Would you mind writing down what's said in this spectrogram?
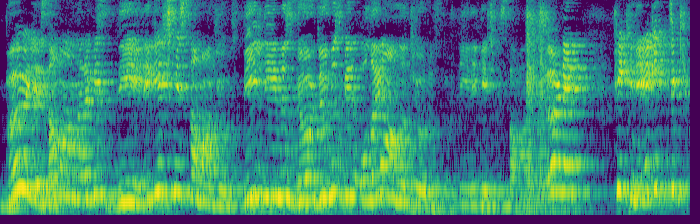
Böyle zamanlara biz dili geçmiş zaman diyoruz. Bildiğimiz, gördüğümüz bir olayı anlatıyoruzdur dili geçmiş zamanda. Örnek pikniğe gittik.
